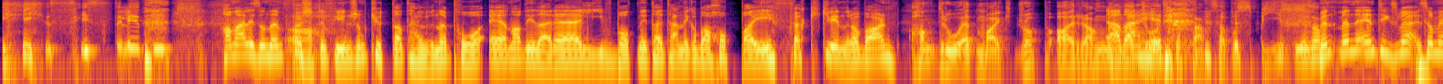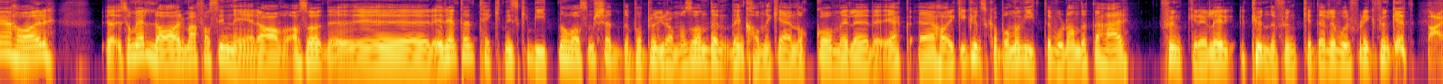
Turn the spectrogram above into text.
i siste liten! Han er liksom den første fyren som kutta tauene på en av de der livbåtene i Titanic og bare hoppa i fuck kvinner og barn. Han dro et mic drop av rang. Ja, han er George Costanza på speed, liksom. Men, men en ting som jeg, som jeg har som jeg lar meg fascinere av. Altså, rent den tekniske biten og hva som skjedde på programmet og sånn, den, den kan ikke jeg nok om, eller jeg, jeg har ikke kunnskap om å vite hvordan dette her funker, eller kunne funket, eller hvorfor det ikke funket. Nei.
